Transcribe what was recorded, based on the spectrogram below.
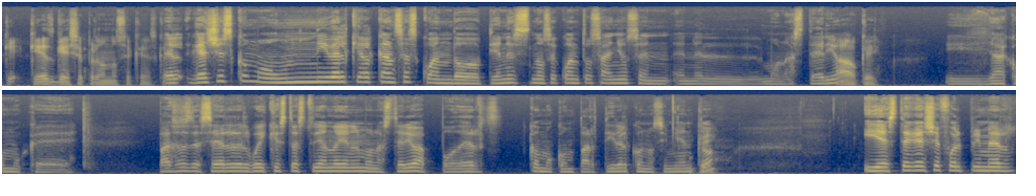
¿Qué, qué es Geshe? Perdón, no sé qué es. El Geshe es como un nivel que alcanzas cuando tienes no sé cuántos años en, en el monasterio Ah, ok. y ya como que pasas de ser el güey que está estudiando ahí en el monasterio a poder como compartir el conocimiento. Y este Geshe fue el primer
